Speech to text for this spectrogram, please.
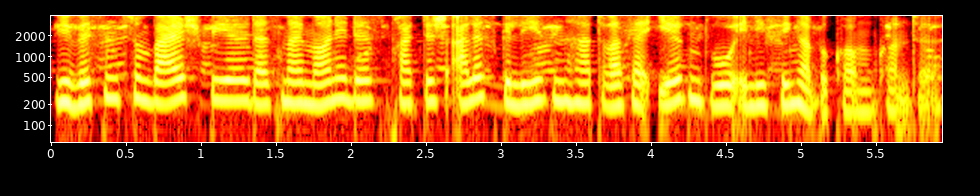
Wir wissen zum Beispiel, dass Maimonides praktisch alles gelesen hat, was er irgendwo in die Finger bekommen konnte.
